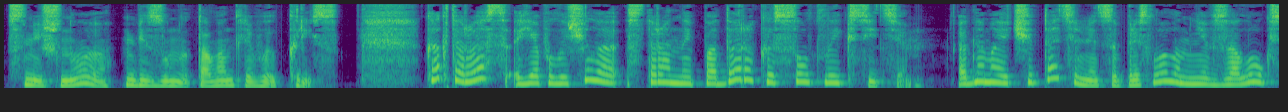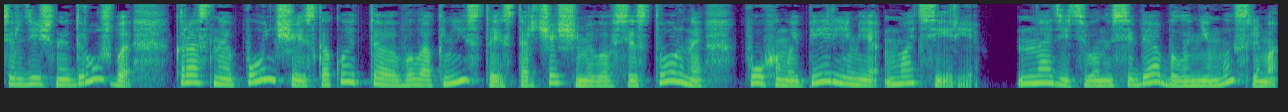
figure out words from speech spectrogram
смешную, безумно талантливую Крис. Как-то раз я получила странный подарок из Солт-Лейк-Сити. Одна моя читательница прислала мне в залог сердечной дружбы красное пончо из какой-то волокнистой, с торчащими во все стороны пухом и перьями материи. Надеть его на себя было немыслимо,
